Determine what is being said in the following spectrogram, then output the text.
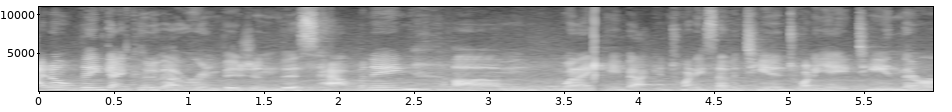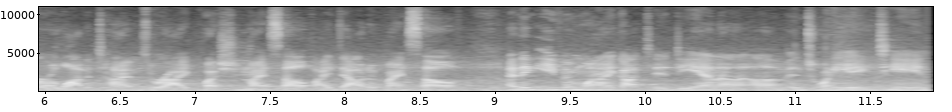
I don't think I could have ever envisioned this happening. Um, when I came back in 2017 and 2018, there were a lot of times where I questioned myself, I doubted myself. I think even when I got to Indiana um, in 2018,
